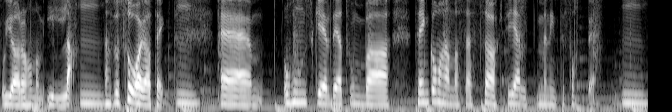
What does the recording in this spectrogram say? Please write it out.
och göra honom illa. Mm. Alltså så har jag tänkt. Ehm, och hon skrev det att hon bara, tänk om han har så här sökt hjälp men inte fått det. Mm.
